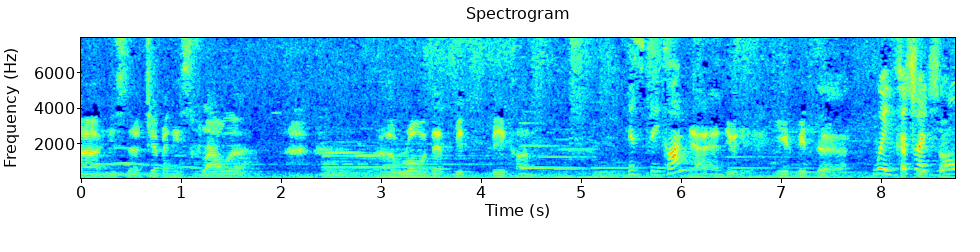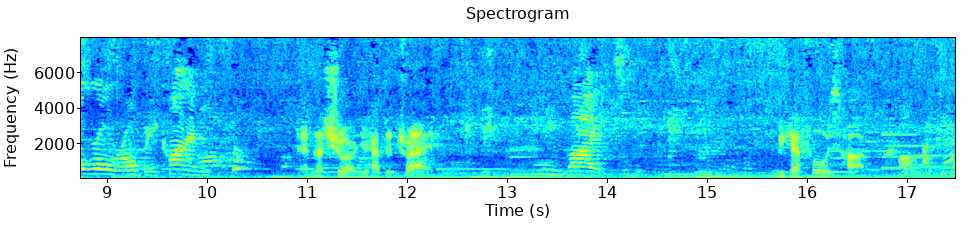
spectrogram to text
Uh, it's a Japanese flour uh, roasted with bacon. Just bacon? Yeah, and you eat with the. Wait, just Katsu like sauce. roll, roll, roll bacon and then whoop, I'm not sure. You have to try. you bite. Be careful. It's hot. Oh, I can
